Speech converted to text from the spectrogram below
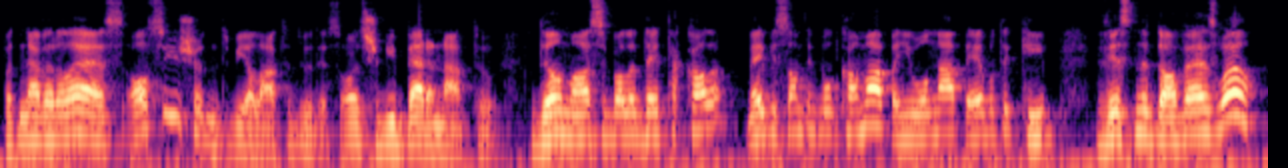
but nevertheless, also you shouldn't be allowed to do this, or it should be better not to. takala. Maybe something will come up and you will not be able to keep this nedava as well.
